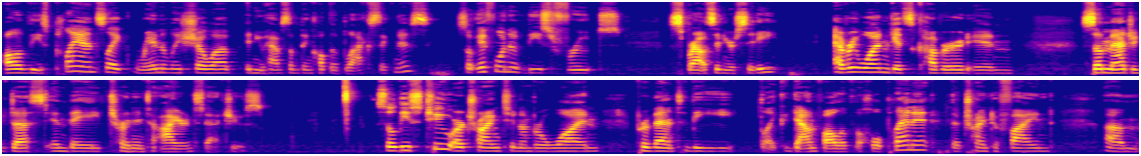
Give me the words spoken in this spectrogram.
All of these plants like randomly show up, and you have something called the black sickness. So, if one of these fruits sprouts in your city, everyone gets covered in some magic dust and they turn into iron statues. So, these two are trying to number one, prevent the like downfall of the whole planet. They're trying to find um,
